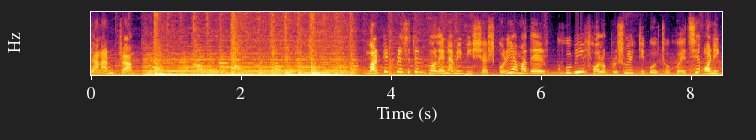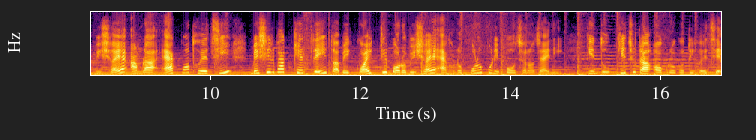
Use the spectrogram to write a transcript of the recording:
জানান ট্রাম্প। মার্কিন প্রেসিডেন্ট বলেন, আমি বিশ্বাস করি আমাদের খুবই ফলপ্রসূ একটি বৈঠক হয়েছে। অনেক বিষয়ে আমরা একমত হয়েছি। বেশিরভাগ ক্ষেত্রেই তবে কয়েকটি বড় বিষয়ে এখনও পুরোপুরি পৌঁছানো যায়নি। কিন্তু কিছুটা অগ্রগতি হয়েছে।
